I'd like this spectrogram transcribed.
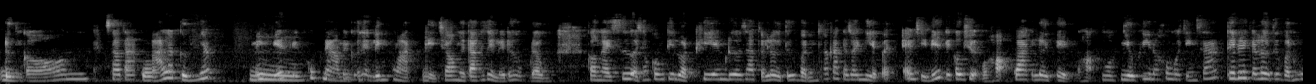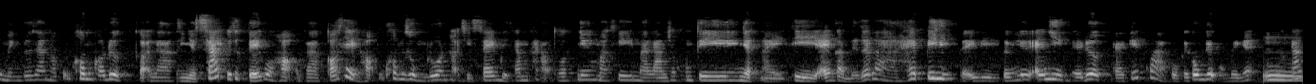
đừng có sao ta quá là cứng nhắc. Mình ừ. biết cái khúc nào mình có thể linh hoạt để cho người ta có thể lấy được hợp đồng. Còn ngày xưa ở trong công ty luật khi em đưa ra cái lời tư vấn cho các cái doanh nghiệp ấy em chỉ biết cái câu chuyện của họ qua cái lời kể của họ thôi. Nhiều khi nó không có chính xác. Thế nên cái lời tư vấn của mình đưa ra nó cũng không có được gọi là gì nhỉ sát với thực tế của họ và có thể họ cũng không dùng luôn họ chỉ xem để tham khảo thôi. Nhưng mà khi mà làm cho công ty nhật này thì em cảm thấy rất là happy tại vì giống như em nhìn thấy được cái kết quả của cái công việc của mình ấy. Ừ. khác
